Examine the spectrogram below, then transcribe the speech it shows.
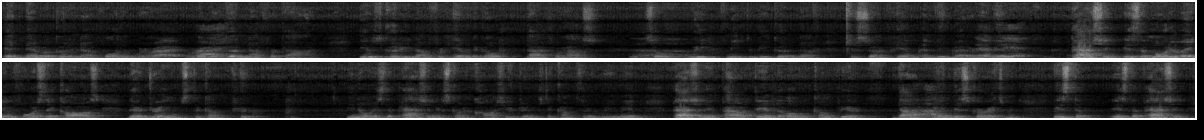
And never good enough for the world. Right. But we're good enough for God. It was good enough for him to go die for us. So we need to be good enough to serve him and do better. That's Amen. it. Passion is the motivating force that cause their dreams to come true. You know, it's the passion that's going to cause your dreams to come through. Amen. Passion empowered them to overcome fear, doubt, Uh-huh. and discouragement. It's the it's the passion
